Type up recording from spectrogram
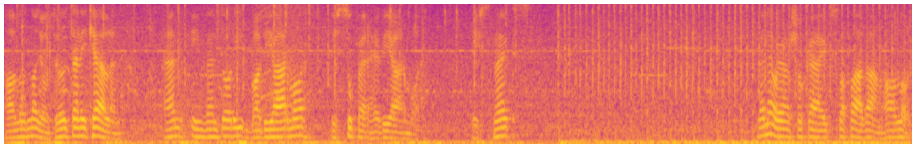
Hallod? Nagyon tölteni kellene. M Inventory, Body Armor és Super Heavy Armor. És Snacks. De ne olyan sokáig szlapád ám, hallod?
